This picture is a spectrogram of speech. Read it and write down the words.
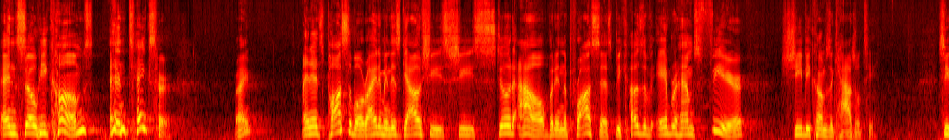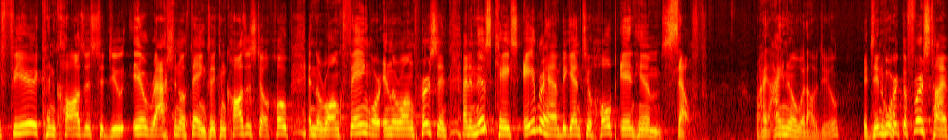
And so he comes and takes her, right? And it's possible, right? I mean, this gal, she, she stood out, but in the process, because of Abraham's fear, she becomes a casualty. See, fear can cause us to do irrational things. It can cause us to hope in the wrong thing or in the wrong person. And in this case, Abraham began to hope in himself. Right? I know what I'll do. It didn't work the first time,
